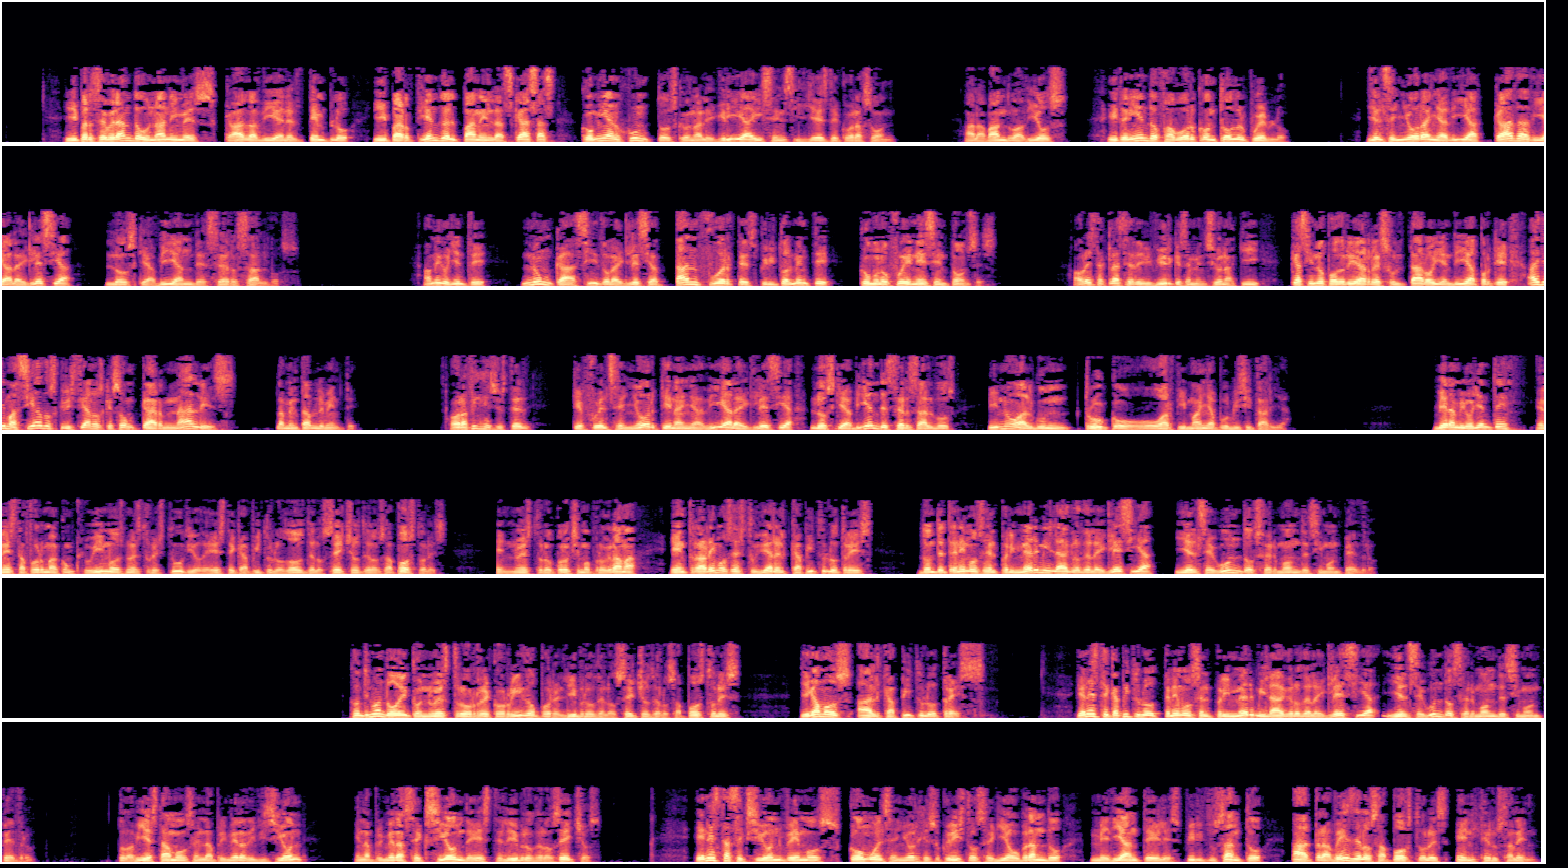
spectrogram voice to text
Y perseverando unánimes cada día en el templo y partiendo el pan en las casas, comían juntos con alegría y sencillez de corazón, alabando a Dios y teniendo favor con todo el pueblo. Y el Señor añadía cada día a la iglesia los que habían de ser salvos. Amigo oyente, nunca ha sido la iglesia tan fuerte espiritualmente como lo fue en ese entonces. Ahora esta clase de vivir que se menciona aquí casi no podría resultar hoy en día porque hay demasiados cristianos que son carnales, lamentablemente. Ahora fíjese usted que fue el Señor quien añadía a la iglesia los que habían de ser salvos y no algún truco o artimaña publicitaria. Bien, amigo oyente, en esta forma concluimos nuestro estudio de este capítulo dos de los Hechos de los Apóstoles. En nuestro próximo programa entraremos a estudiar el capítulo tres donde tenemos el primer milagro de la iglesia y el segundo sermón de Simón Pedro. Continuando hoy con nuestro recorrido por el libro de los Hechos de los Apóstoles, llegamos al capítulo tres. Y en este capítulo tenemos el primer milagro de la iglesia y el segundo sermón de Simón Pedro. Todavía estamos en la primera división, en la primera sección de este libro de los Hechos. En esta sección vemos cómo el Señor Jesucristo seguía obrando mediante el Espíritu Santo a través de los apóstoles en Jerusalén.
